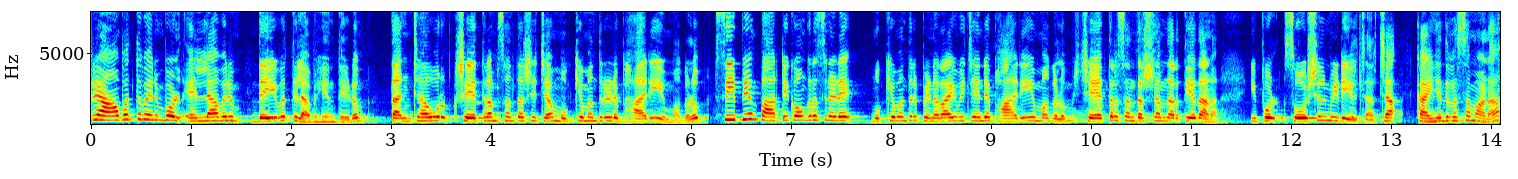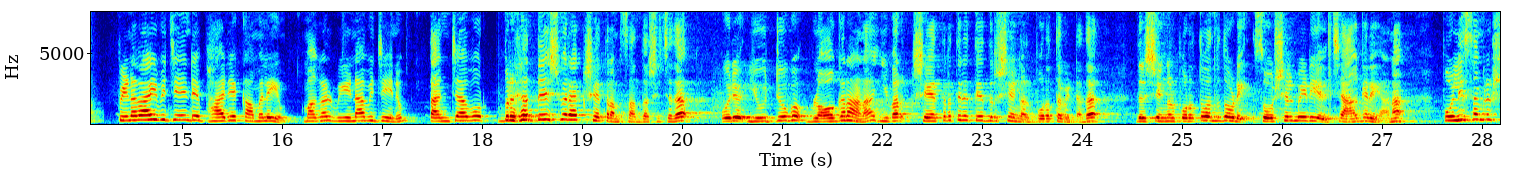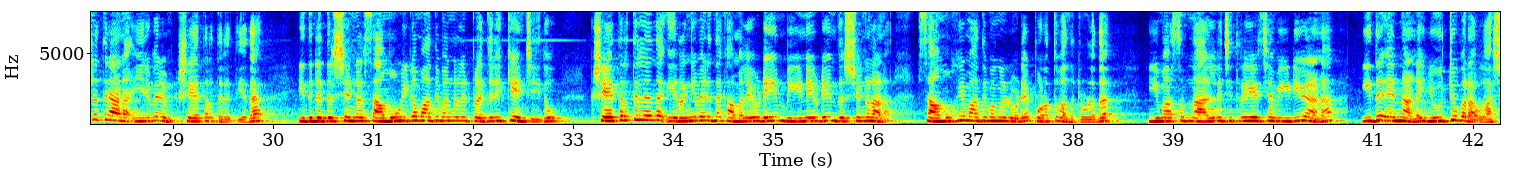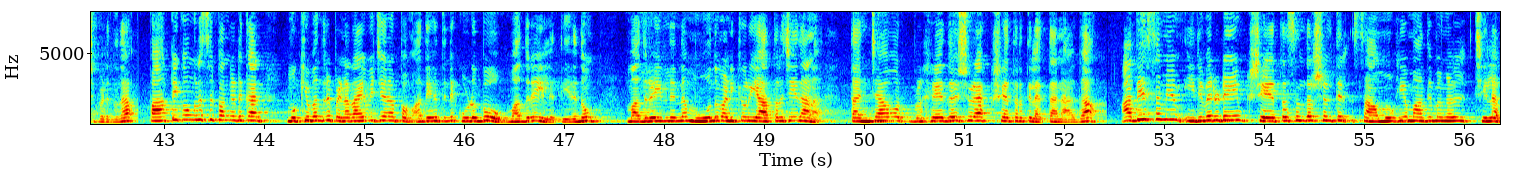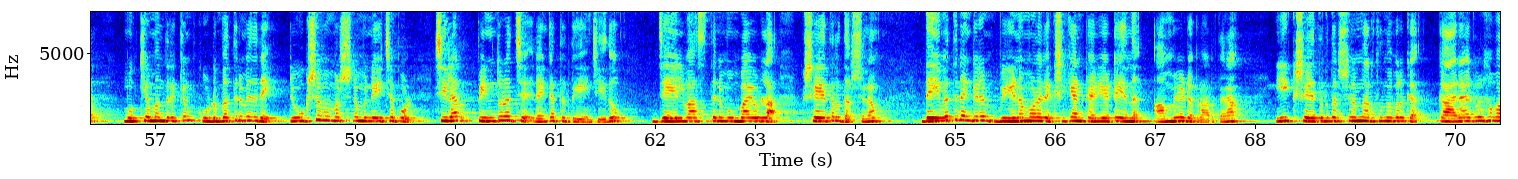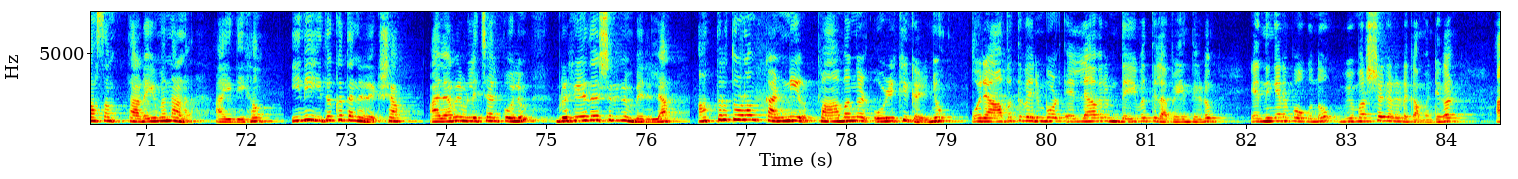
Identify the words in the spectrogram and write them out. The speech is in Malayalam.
ഒരാപത്ത് വരുമ്പോൾ എല്ലാവരും ദൈവത്തിൽ അഭയം തേടും. തഞ്ചാവൂർ ക്ഷേത്രം സന്ദർശിച്ച മുഖ്യമന്ത്രിയുടെ ഭാര്യയും മകളും സി പി എം പാർട്ടി കോൺഗ്രസിനിടെ മുഖ്യമന്ത്രി പിണറായി വിജയന്റെ ഭാര്യയും മകളും ക്ഷേത്ര സന്ദർശനം നടത്തിയതാണ് ഇപ്പോൾ സോഷ്യൽ മീഡിയയിൽ ചർച്ച. കഴിഞ്ഞ ദിവസമാണ് പിണറായി വിജയന്റെ ഭാര്യ കമലയും മകൾ വീണ വിജയനും തഞ്ചാവൂർ ബൃഹദേശ്വര ക്ഷേത്രം സന്ദർശിച്ചത്. ഒരു യൂട്യൂബ് ബ്ലോഗറാണ് ഇവർ ക്ഷേത്രത്തിലെത്തിയ ദൃശ്യങ്ങൾ പുറത്തുവിട്ടത്. ദൃശ്യങ്ങൾ പുറത്തു വന്നതോടെ സോഷ്യൽ മീഡിയയിൽ ചാകരയാണ്. പോലീസ് സംരക്ഷണത്തിലാണ് ഇരുവരും ക്ഷേത്രത്തിലെത്തിയത്. ഇതിന്റെ ദൃശ്യങ്ങൾ സാമൂഹിക മാധ്യമങ്ങളിൽ പ്രചരിക്കുകയും ചെയ്തു. ക്ഷേത്രത്തിൽ നിന്ന് ഇറങ്ങി വരുന്ന കമലയുടെയും വീണയുടെയും ദൃശ്യങ്ങളാണ് സാമൂഹ്യ മാധ്യമങ്ങളിലൂടെ പുറത്തു വന്നിട്ടുള്ളത്. ഈ മാസം നാലിന് ചിത്രീകരിച്ച വീഡിയോയാണ് ഇത് എന്നാണ് യൂട്യൂബർ അവകാശപ്പെടുന്നത്. പാർട്ടി കോൺഗ്രസിൽ പങ്കെടുക്കാൻ മുഖ്യമന്ത്രി പിണറായി വിജയനൊപ്പം അദ്ദേഹത്തിന്റെ കുടുംബവും മധുരയിലെത്തിയിരുന്നു. മധുരയിൽ നിന്ന് മൂന്ന് മണിക്കൂർ യാത്ര ചെയ്താണ് തഞ്ചാവൂർ ബൃഹേദേശ്വര ക്ഷേത്രത്തിലെത്താനാകുക അതേസമയം ഇരുവരുടെയും ക്ഷേത്ര സന്ദർശനത്തിൽ സാമൂഹ്യ മാധ്യമങ്ങളിൽ ചിലർ മുഖ്യമന്ത്രിക്കും കുടുംബത്തിനുമെതിരെ രൂക്ഷ വിമർശനം ഉന്നയിച്ചപ്പോൾ ചിലർ പിന്തുണച്ച് രംഗത്തെത്തുകയും ചെയ്തു. ജയിൽവാസത്തിന് മുമ്പായുള്ള ക്ഷേത്ര ദർശനം. ദൈവത്തിനെങ്കിലും വീണമോളെ രക്ഷിക്കാൻ കഴിയട്ടെ എന്ന് അമ്മയുടെ പ്രാർത്ഥന. ഈ ക്ഷേത്ര ദർശനം നടത്തുന്നവർക്ക് കാരാഗൃഹവാസം തടയുമെന്നാണ് ഐതിഹ്യം. ഇനി ഇതൊക്കെ തന്നെ രക്ഷ. അലറി വിളിച്ചാൽ പോലും ബൃഹേദേശ്വരനും വരില്ല. അത്രത്തോളം കണ്ണീർ പാവങ്ങൾ ഒഴുക്കി കഴിഞ്ഞു. ഒരാപത്ത് വരുമ്പോൾ എല്ലാവരും ദൈവത്തിൽ അഭയം തേടും. എന്നിങ്ങനെ പോകുന്നു വിമർശകരുടെ കമന്റുകൾ.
